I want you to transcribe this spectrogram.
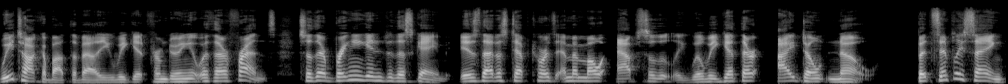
We talk about the value we get from doing it with our friends. So they're bringing it into this game. Is that a step towards MMO? Absolutely. Will we get there? I don't know. But simply saying,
